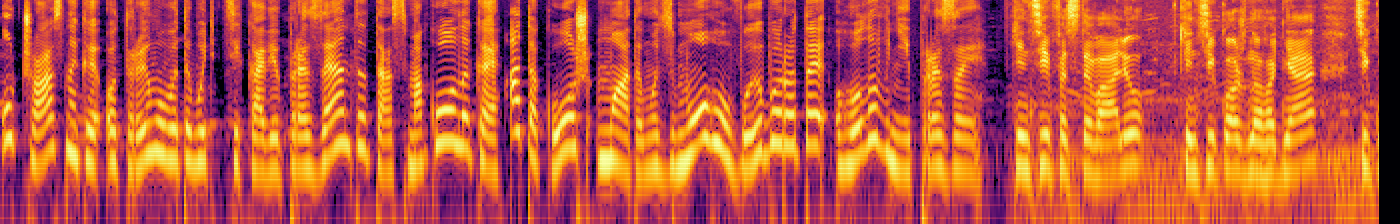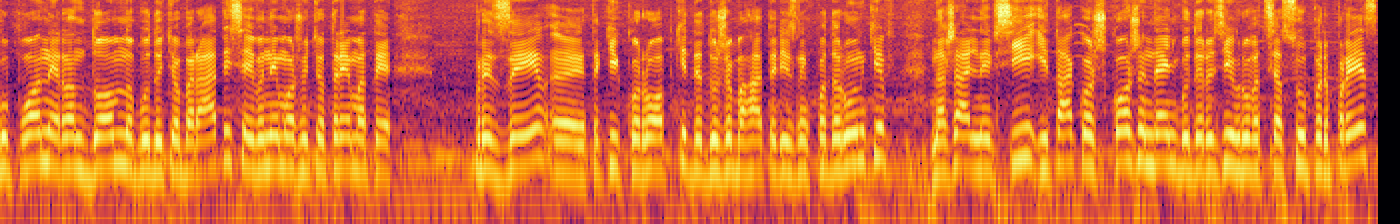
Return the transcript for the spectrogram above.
учасники отримуватимуть цікаві презенти та смаколики, а також матимуть змогу вибороти головні призи. В кінці фестивалю, в кінці кожного дня, ці купони рандомно будуть обиратися, і вони можуть отримати. Призи, е, такі коробки, де дуже багато різних подарунків. На жаль, не всі. І також кожен день буде розігруватися суперприз.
